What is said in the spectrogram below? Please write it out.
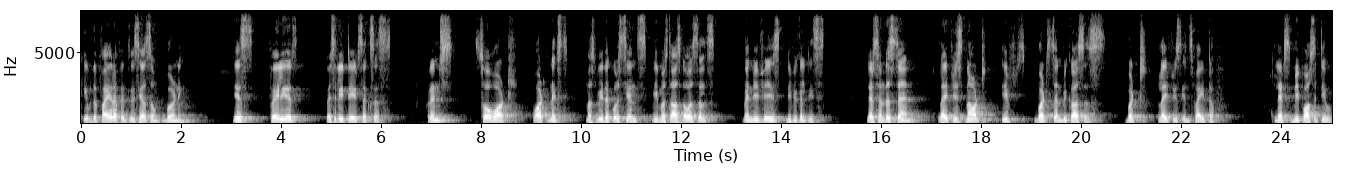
keep the fire of enthusiasm burning. Yes, failures facilitate success. Friends, so what? What next? Must be the questions we must ask ourselves when we face difficulties. Let's understand life is not ifs, buts, and becauses, but life is in spite of. Let's be positive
